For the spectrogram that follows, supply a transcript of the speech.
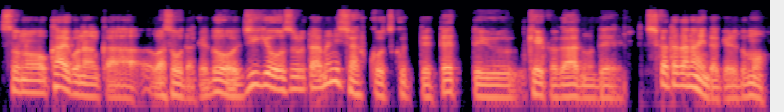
その介護なんかはそうだけど、事業をするために社福を作っててっていう経過があるので、仕方がないんだけれども、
